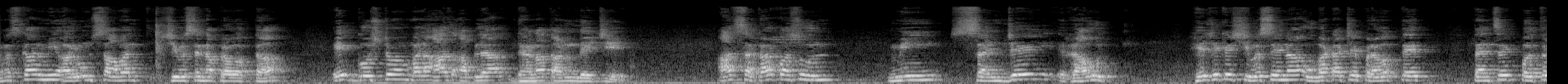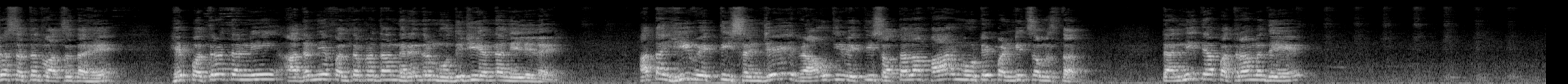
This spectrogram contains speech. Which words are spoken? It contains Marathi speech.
नमस्कार मी अरुण सावंत शिवसेना प्रवक्ता. एक गोष्ट मला आज आपल्या ध्यानात आणून द्यायची आहे. आज सकाळपासून मी संजय राऊत हे जे काही शिवसेना उभाटाचे प्रवक्ते आहेत त्यांचं एक पत्र सतत वाचत आहे. हे पत्र त्यांनी आदरणीय पंतप्रधान नरेंद्र मोदीजी यांना लिहिलेलं आहे. आता ही व्यक्ती संजय राऊत ही व्यक्ती स्वतःला फार मोठे पंडित समजतात. त्यांनी त्या पत्रामध्ये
